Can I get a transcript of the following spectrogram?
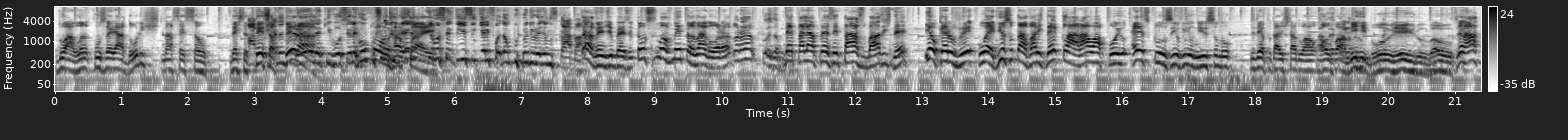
do Alan com os vereadores na sessão desta terça-feira? que você levou um puxão Pô, de orelha rapaz. porque você disse que ele foi dar um puxão de orelha nos cabas. Tá vendo, Gilberto? Estão se movimentando agora. Agora, detalhe é apresentar as bases, né? E eu quero ver o Edilson Tavares declarar o apoio exclusivo e uníssono de deputado estadual ao Valmir Ribeiro. Será?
